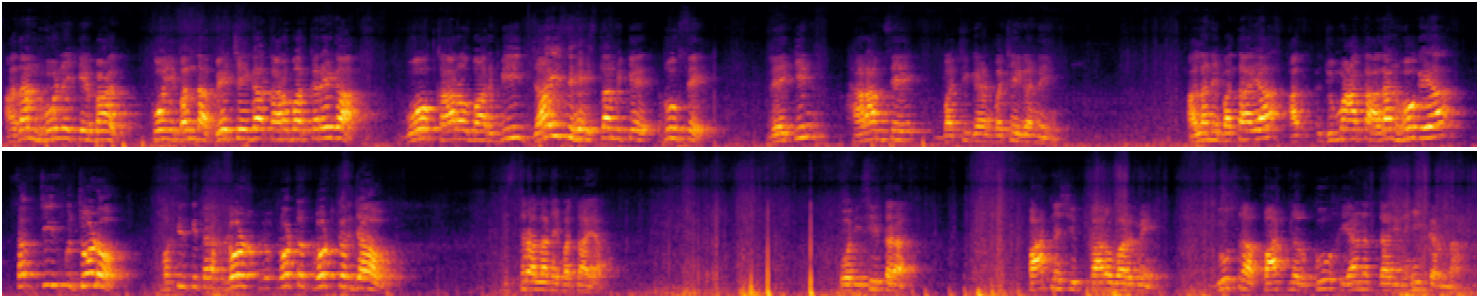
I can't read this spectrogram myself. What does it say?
अदान होने के बाद कोई बंदा बेचेगा, कारोबार करेगा, वो कारोबार भी जायज़ है इस्लामी के रूप से, लेकिन हराम से बचेगा बचेगा नहीं। अल्लाह ने बताया जुमा का अदान हो गया, सब चीज़ को छोड़ो, मस्जिद की तरफ़ लौट लौट लौट कर जाओ। इस तरह अल्लाह ने बताया। और इसी तरह पार्टनरशिप कारोबार में दूसरा पार्टनर को खयानतदारी नहीं करना।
